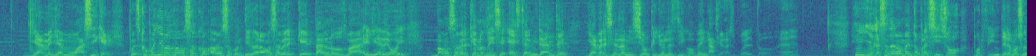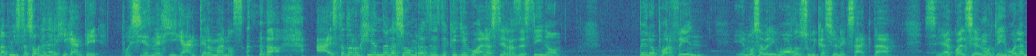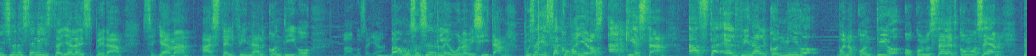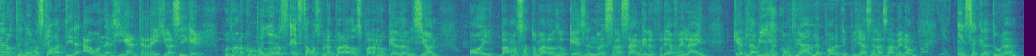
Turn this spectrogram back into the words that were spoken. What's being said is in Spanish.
ya me llamó. Así que, pues compañeros, vamos a, vamos a continuar, vamos a ver qué tal nos va el día de hoy. Vamos a ver qué nos dice este almirante y a ver si es la misión que yo les digo. Venga. has vuelto, ¿eh? Y llegas en el momento preciso. Por fin tenemos una pista sobre el Gigante. Pues sí es el Gigante, hermanos. ha estado rugiendo en las sombras desde que llegó a las Tierras Destino. Pero por fin, hemos averiguado su ubicación exacta. Sea cual sea el motivo, la misión está lista, ya la espera. Se llama Hasta el final contigo. Vamos allá. Vamos a hacerle una visita. Pues ahí está, compañeros. Aquí está. Hasta el final conmigo bueno, contigo o con ustedes, como sean, pero tenemos que abatir a un gigante regio, así que, pues bueno compañeros, estamos preparados para lo que es la misión. Hoy vamos a tomarnos lo que es nuestra sangre fría feline, que es la vieja confiable porque pues ya se la sabe, ¿no? Esa criatura,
